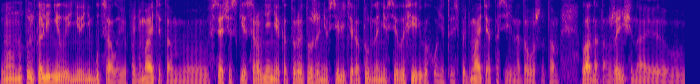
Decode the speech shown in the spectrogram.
ну, ну только ленивый не, не буцал ее, понимаете, там э, всяческие сравнения, которые тоже не все литературные, не все в эфире выходят, то есть, понимаете, относительно того, что там, ладно, там женщина, э,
